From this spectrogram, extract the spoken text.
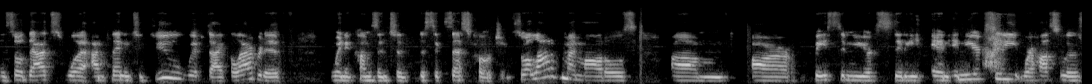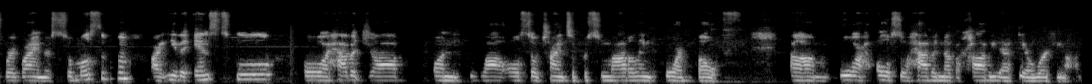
And so that's what I'm planning to do with DI Collaborative when it comes into the success coaching. So a lot of my models um, are based in New York City, and in New York City, we're hustlers, we're grinders. So most of them are either in school or have a job on while also trying to pursue modeling, or both, um, or also have another hobby that they're working on.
